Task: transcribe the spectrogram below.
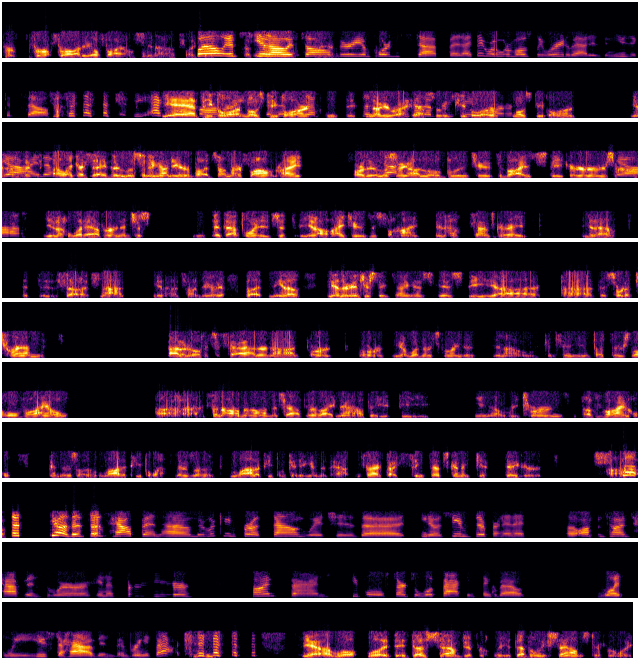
for for for audio files, you know, it's like well, that's, it's you know, it's all yeah. very important stuff, but I think what we're mostly worried about is the music itself. the yeah, people are. Most people aren't. the- No, you're right. Absolutely, people are. more. Most people aren't. You know, Yeah, I know. like I say, they're listening on earbuds on their phone, right? Or they're Yeah. listening on little Bluetooth device speakers, or you know, whatever. And it just at that point, it's just you know, iTunes is fine. You know, sounds great. You know, it, it, so it's not you know, it's not a big deal. But you know, the other interesting thing is is the uh, uh, the sort of trend. I don't know if it's a fad or not, or or you know whether it's going to you know continue. But there's the whole vinyl uh, phenomenon that's out there right now. The the you know returns of vinyl, and there's a lot of people. There's a lot of people getting into that. In fact, I think that's going to get bigger. Uh, well, that, yeah, that does happen. Um, they're looking for a sound which is, uh, you know, seems different, and it uh, oftentimes happens where in a 30-year time span, people start to look back and think about what we used to have and, and bring it back. Mhm. Yeah, well, well, it it does sound differently. It definitely sounds differently.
